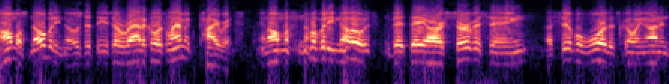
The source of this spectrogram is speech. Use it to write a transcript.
Almost nobody knows that these are radical Islamic pirates, and almost nobody knows that they are servicing a civil war that's going on in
